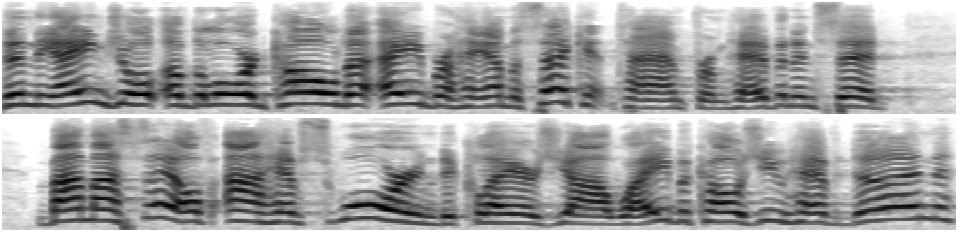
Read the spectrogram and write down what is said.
Then the angel of the Lord called to Abraham a second time from heaven and said, By myself I have sworn, declares Yahweh, because you have done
